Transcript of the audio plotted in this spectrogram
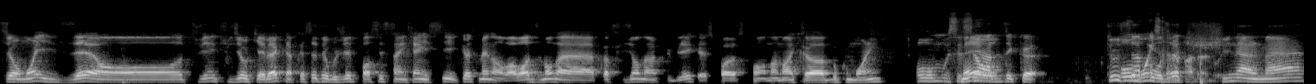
Si au moins il disait on, tu viens étudier au Québec, mais après ça, tu es obligé de passer cinq ans ici. Écoute, man, on va avoir du monde à profusion dans le public. on en manquera beaucoup moins. Oh, c'est ça. Tout ça pour dire que finalement,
